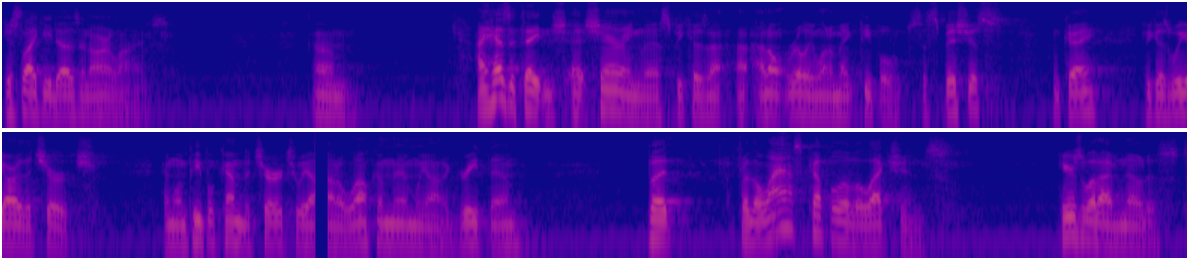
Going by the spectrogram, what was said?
just like he does in our lives. Um, I hesitate sh- at sharing this because I, I don't really want to make people suspicious, okay? Because we are the church. And when people come to church, we ought to welcome them, we ought to greet them. But for the last couple of elections, here's what I've noticed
